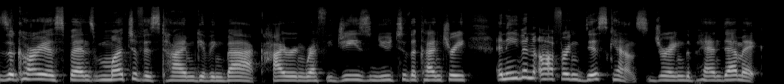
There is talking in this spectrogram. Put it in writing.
Zakaria spends much of his time giving back, hiring refugees new to the country, and even offering discounts during the pandemic,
